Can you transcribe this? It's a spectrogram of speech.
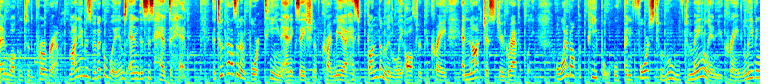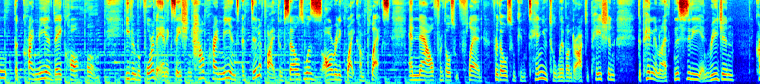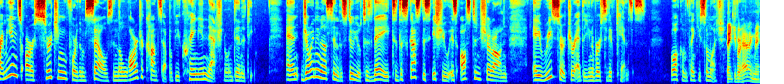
and welcome to the program. My name is Vivica Williams, and this is Head to Head. The 2014 annexation of Crimea has fundamentally altered Ukraine, and not just geographically. what about the people who've been forced to move to mainland Ukraine, leaving the Crimea they call home? Even before the annexation, how Crimeans identified themselves was already quite complex. And now, for those who fled, for those who continue to live under occupation, depending on ethnicity and region, Crimeans are searching for themselves in the larger concept of Ukrainian national identity. And joining us in the studio today to discuss this issue is Austin Charron, a researcher at the University of Kansas. Welcome. Thank you so much. Thank you for having me.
